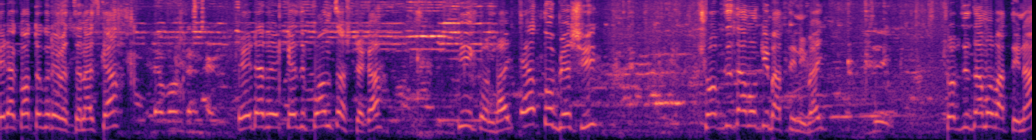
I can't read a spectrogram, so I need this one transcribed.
এটা কত করে বেচছেন আজকা? এটা কেজি পঞ্চাশ টাকা। কি কোন ভাই? এত বেশি? সবজি দামও কি বাড়তি নি ভাই? জি। সবজির দামও বাড়তি না?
